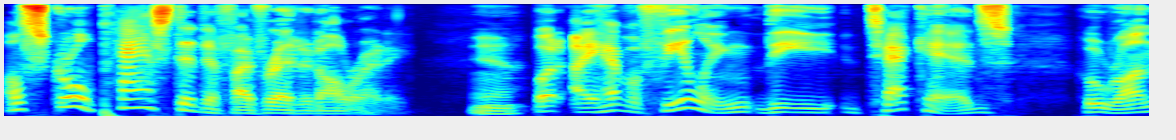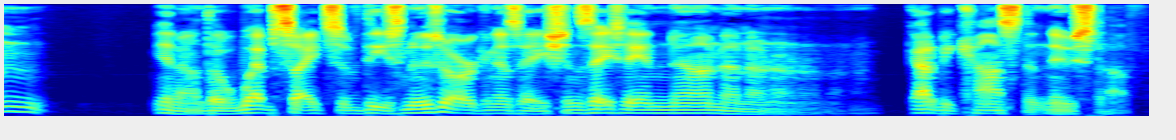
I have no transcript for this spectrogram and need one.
I'll scroll past it if I've read it already. Yeah. But I have a feeling the tech heads who run, you know, the websites of these news organizations, they say no, no, no, no, no, no. Got to be constant new stuff.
